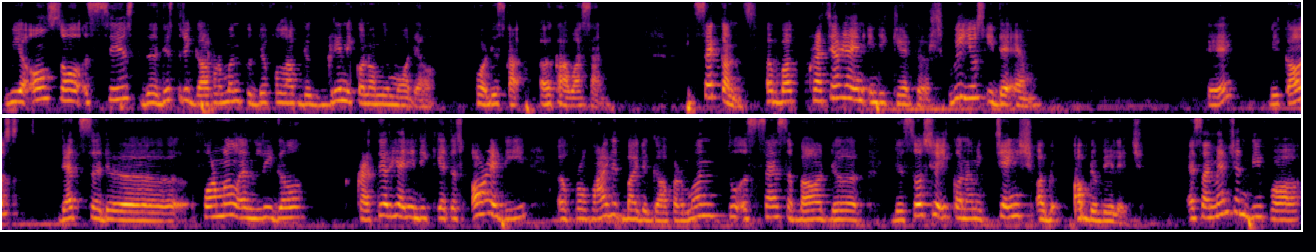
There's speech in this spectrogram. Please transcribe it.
we also assist the district government to develop the green economy model for this uh, kawasan. Second, about criteria and indicators, we use IDM. Okay, because that's uh, the formal and legal criteria and indicators already provided by the government to assess about the, the socio-economic change of the, of the village. As I mentioned before,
